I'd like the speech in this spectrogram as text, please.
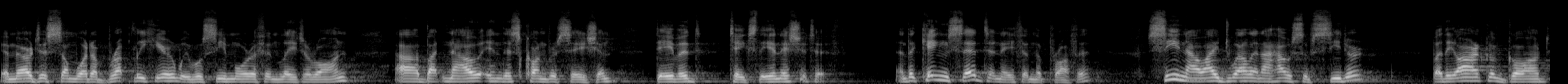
emerges somewhat abruptly here. We will see more of him later on. Uh, but now, in this conversation, David takes the initiative. And the king said to Nathan the prophet, See now, I dwell in a house of cedar, but the ark of God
